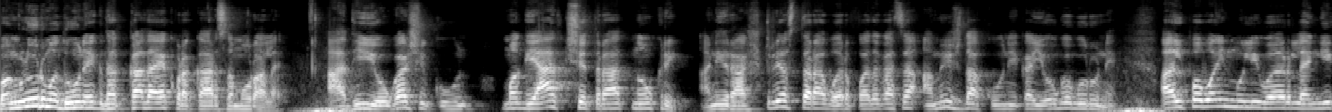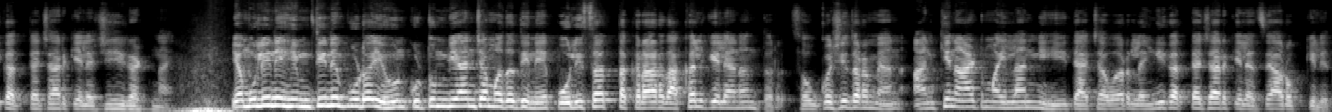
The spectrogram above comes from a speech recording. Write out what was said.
बंगळूरमधून एक धक्कादायक प्रकार समोर आलाय. आधी योगा शिकून मग या क्षेत्रात नोकरी आणि राष्ट्रीय स्तरावर पदकाचा आमिष दाखवून एका योगगुरूने अल्पवयीन मुलीवर लैंगिक अत्याचार केल्याची ही घटना आहे. या मुलीने हिमतीने पुढे येऊन कुटुंबियांच्या मदतीने पोलिसात तक्रार दाखल केल्यानंतर चौकशी दरम्यान आणखीन आठ महिलांनीही त्याच्यावर लैंगिक अत्याचार केल्याचे आरोप केलेत.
